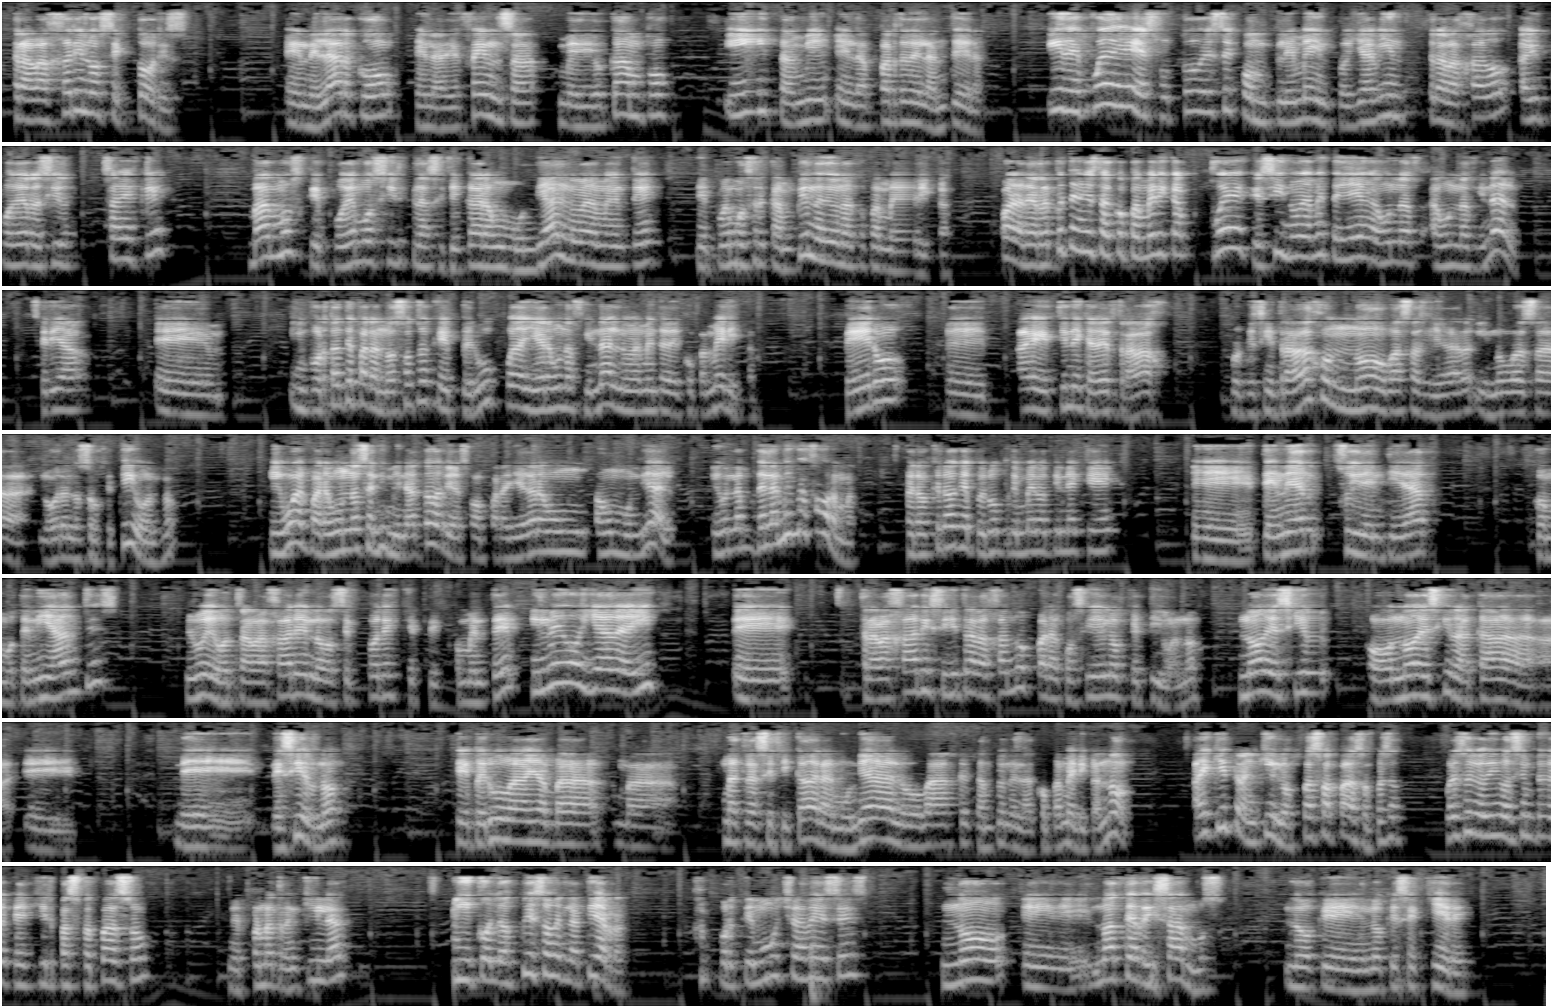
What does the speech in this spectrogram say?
trabajar en los sectores, en el arco, en la defensa, mediocampo y también en la parte delantera. Y después de eso, todo ese complemento ya bien trabajado, ahí poder decir, ¿sabes qué? Vamos, que podemos ir clasificar a un mundial nuevamente, que podemos ser campeones de una Copa América. Ahora, de repente en esta Copa América puede que sí, nuevamente lleguen a una, a una final. Sería eh, importante para nosotros que Perú pueda llegar a una final nuevamente de Copa América. Pero eh, tiene que haber trabajo, porque sin trabajo no vas a llegar y no vas a lograr los objetivos, ¿no? Igual para unas eliminatorias o para llegar a un, a un mundial, de la misma forma. Pero creo que Perú primero tiene que eh, tener su identidad como tenía antes, luego trabajar en los sectores que te comenté y luego ya de ahí eh, trabajar y seguir trabajando para conseguir el objetivo, ¿no? No decir, o no decir acá, eh, de, decir, ¿no? Que Perú vaya, va, va, a clasificar al Mundial o va a ser campeón en la Copa América. No, hay que ir tranquilos, paso a paso. Por eso, por eso yo digo siempre que hay que ir paso a paso, de forma tranquila y con los pies en la tierra, porque muchas veces no, eh, no aterrizamos lo que, lo que se quiere.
